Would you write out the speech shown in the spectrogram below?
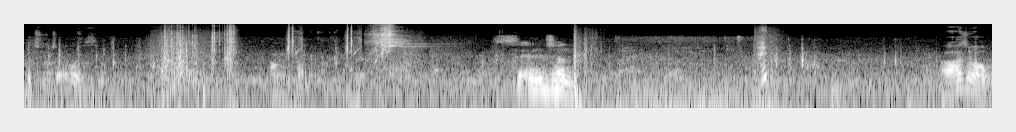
그쪽 쩌고 있어. 방파. 센전 아, 하지 마봐.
